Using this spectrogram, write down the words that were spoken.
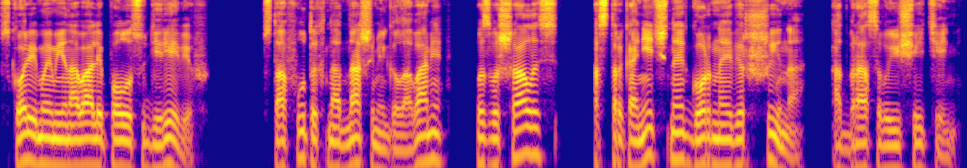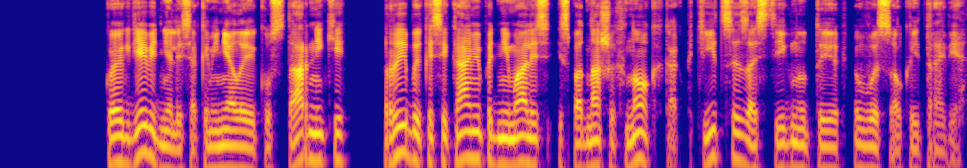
Вскоре мы миновали полосу деревьев. В ста футах над нашими головами возвышалась остроконечная горная вершина, отбрасывающая тень. Кое-где виднелись окаменелые кустарники, Рыбы косяками поднимались из-под наших ног, как птицы, застигнутые в высокой траве.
